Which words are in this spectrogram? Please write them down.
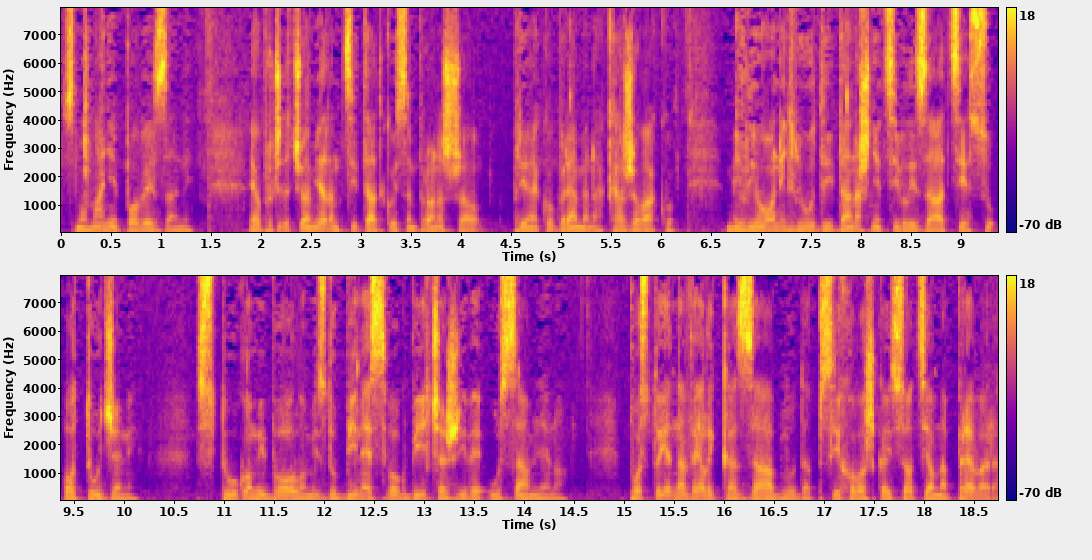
smo manje povezani. Evo, pročitat ću vam jedan citat koji sam pronašao prije nekog vremena. Kaže ovako, milioni ljudi današnje civilizacije su otuđeni, s tugom i bolom iz dubine svog bića žive usamljeno, postoji jedna velika zabluda, psihološka i socijalna prevara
